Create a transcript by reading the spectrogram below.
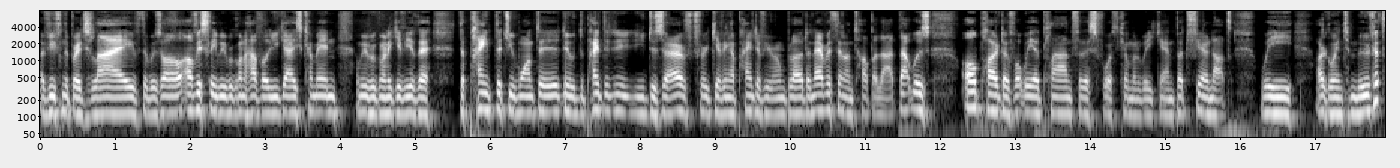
a view from the bridge live. There was all, obviously we were going to have all you guys come in and we were going to give you the, the pint that you wanted, the pint that you deserved for giving a pint of your own blood and everything on top of that. That was all part of what we had planned for this forthcoming weekend. But fear not, we are going to move it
